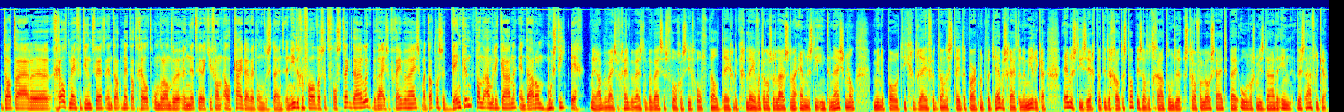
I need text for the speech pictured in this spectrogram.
dat daar uh, geld mee verdiend werd... en dat met dat geld onder andere een netwerkje van Al-Qaeda werd ondersteund. In ieder geval was het volstrekt duidelijk, bewijs of geen bewijs... maar dat was het denken van de Amerikanen en daarom moest hij weg. Nou ja, bewijs of geen bewijs. Dat bewijs is volgens dit hof wel degelijk geleverd. En als we luisteren naar Amnesty International... minder politiek gedreven dan de State Department... wat jij beschrijft in Amerika. Amnesty zegt dat dit een grote stap is... als het gaat om de straffeloosheid bij oorlogsmisdaden in West-Afrika.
